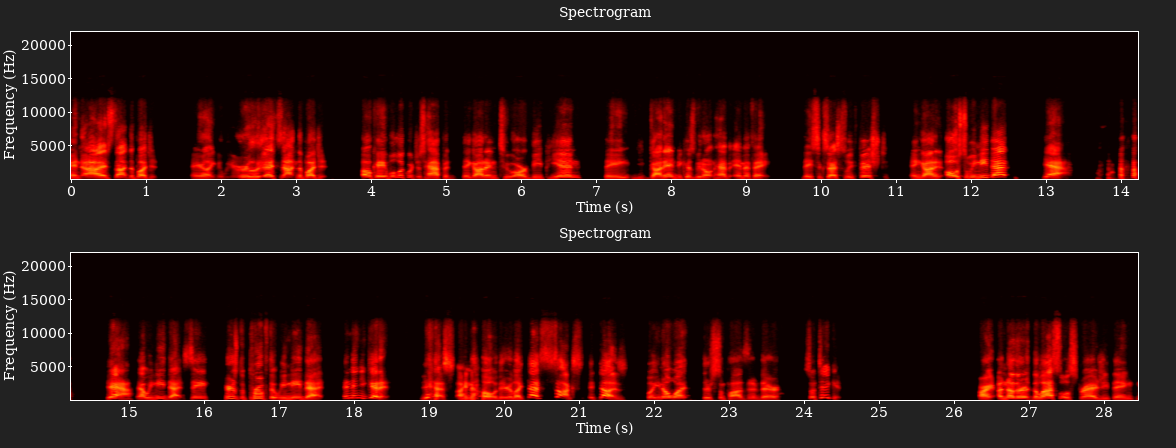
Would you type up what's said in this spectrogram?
and ah, it's not in the budget. And you're like, it's not in the budget. Okay, well, look what just happened. They got into our VPN. They got in because we don't have MFA. They successfully phished and got it. Oh, so we need that? Yeah. yeah, yeah, we need that. See, here's the proof that we need that. And then you get it. Yes, I know. That you're like, that sucks. It does. But you know what? There's some positive there. So take it. All right, another, the last little strategy thing.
